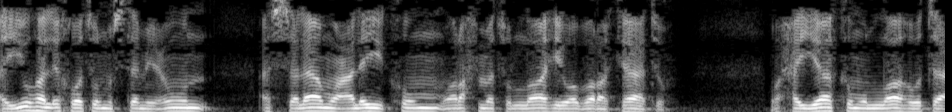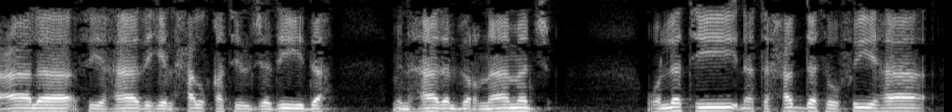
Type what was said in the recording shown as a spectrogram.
ايها الاخوه المستمعون السلام عليكم ورحمه الله وبركاته وحياكم الله تعالى في هذه الحلقة الجديده من هذا البرنامج والتي نتحدث فيها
